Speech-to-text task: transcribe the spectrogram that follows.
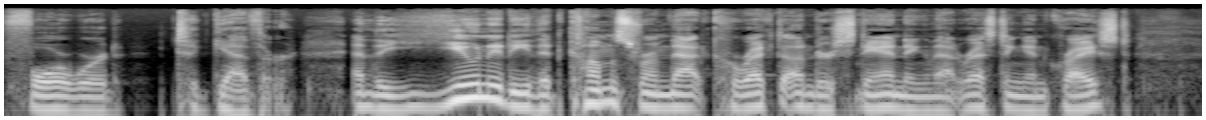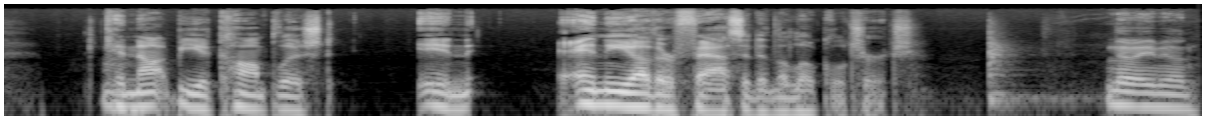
forward together. And the unity that comes from that correct understanding, that resting in Christ, cannot be accomplished in any other facet in the local church. No, amen.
